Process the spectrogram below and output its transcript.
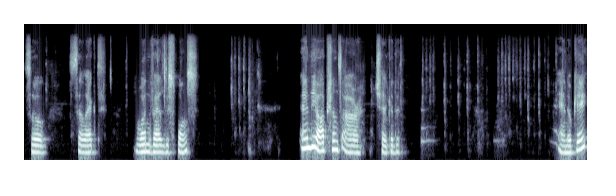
So select one valid response. And the options are checked and okay.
